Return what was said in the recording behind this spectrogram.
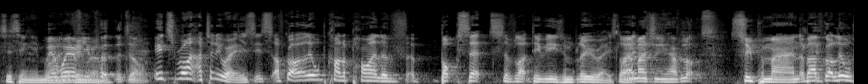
Sitting in my Where, where have you room. put the doll? It's right. I'll tell you where it is. It's, I've got a little kind of pile of uh, box sets of like DVDs and Blu-rays, I like imagine you have lots. Superman. But I've got a little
